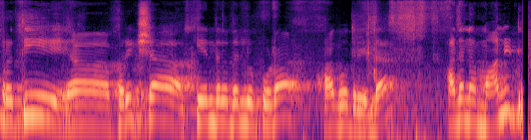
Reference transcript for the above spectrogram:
ಪ್ರತಿ ಪರೀಕ್ಷಾ ಕೇಂದ್ರದಲ್ಲೂ ಕೂಡ ಆಗೋದ್ರಿಂದ ಅದನ್ನು ಮಾನಿಟರ್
